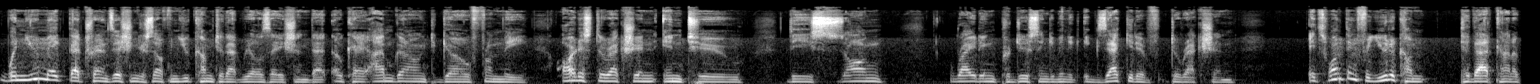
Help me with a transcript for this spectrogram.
When you make that transition yourself and you come to that realization that, okay, I'm going to go from the artist direction into the song writing, producing, even the executive direction, it's one thing for you to come to that kind of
